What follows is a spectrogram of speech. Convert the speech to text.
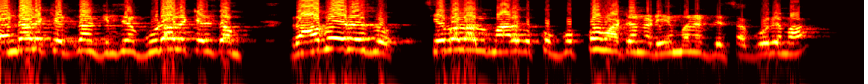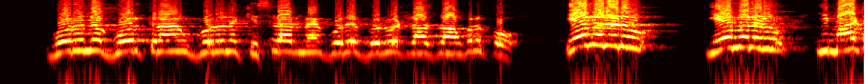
తండాలకు వెళ్దాం గిరిజన గూడాలకు వెళ్దాం. రాబోయే రోజుల్లో సేవలాలు మారదు. ఒక గొప్ప మాట అన్నాడు. ఏమన్నాడు తెలుసా గోరేమా గోరున గోర్ఖరాం గోరున కిస్లారమే గోరే గొర్రెట్ రాజురాం అనుకో ఏమన్నాడు? ఏమనరు? ఈ మాట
